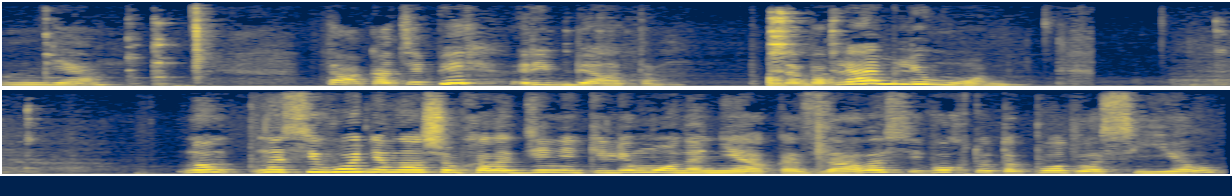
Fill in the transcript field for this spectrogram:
Yeah. Так, а теперь, ребята, добавляем лимон. Но на сегодня в нашем холодильнике лимона не оказалось. Его кто-то подло съел.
